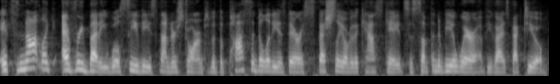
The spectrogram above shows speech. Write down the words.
It's not like everybody will see these thunderstorms, but the possibility is there, especially over the Cascades. So something to be aware of. You guys, back to you.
